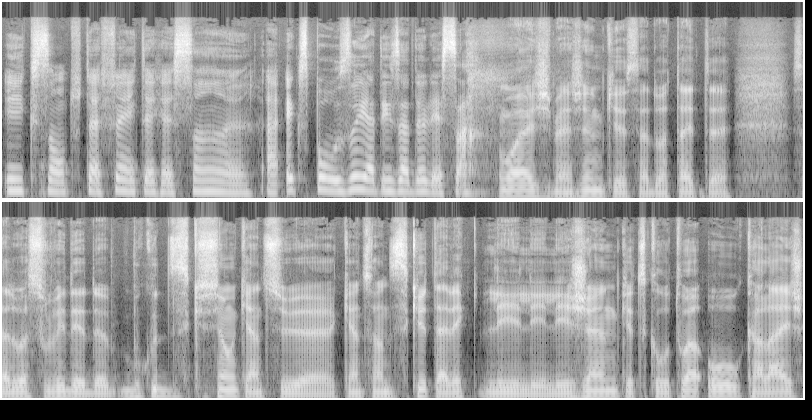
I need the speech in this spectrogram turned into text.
et qui sont tout à fait intéressants euh, à exposer à des adolescents. Ouais, j'imagine que ça doit être, euh, ça doit soulever de, beaucoup de discussions quand tu, euh, quand tu en discutes avec les, les, les, jeunes que tu côtoies au collège.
